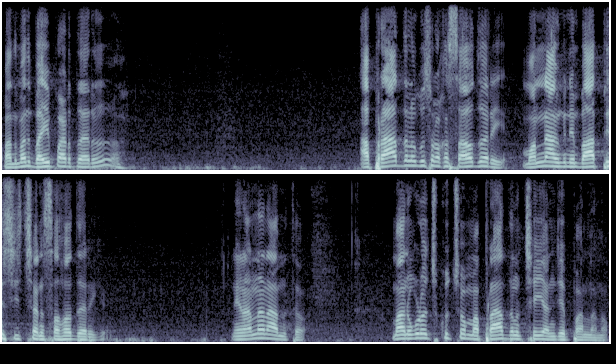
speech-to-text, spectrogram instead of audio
కొంతమంది భయపడతారు. ఆ ప్రార్థన కూర్చొని ఒక సహోదరి మొన్న ఆమెకి నేను బాప్తీస్ ఇచ్చాను సహోదరికి. నేను అన్నాను ఆమెతో మనం కూడా వచ్చి కూర్చో మా ప్రార్థన చెయ్యి అని చెప్పి అన్నాను.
